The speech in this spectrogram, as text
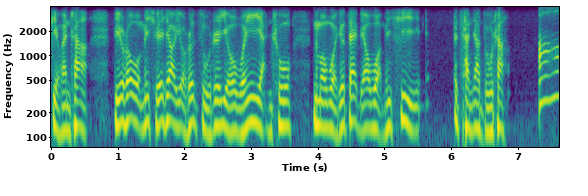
喜欢唱。比如说，我们学校有时候组织有文艺演出，那么我就代表我们系参加独唱。哦，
